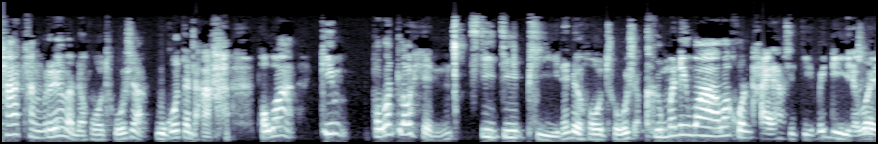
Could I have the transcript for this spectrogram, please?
ถ้าทั้งเรื่องแบบ The Whole Truth อะกูก็จะด่า เพราะว่ากี้เพราะว่าเราเห็น CG ผีใน The Whole Truth คือไม่ได้ว่าว่าคนไทยทำ CG ไม่ดีนะเว้ย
